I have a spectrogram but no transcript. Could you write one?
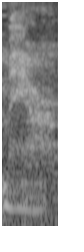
Nightmare.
